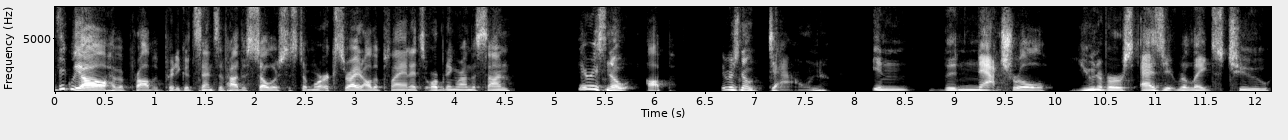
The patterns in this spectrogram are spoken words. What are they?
I think we all have a probably pretty good sense of how the solar system works, right? All the planets orbiting around the sun. There is no up, there is no down in the natural universe as it relates to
